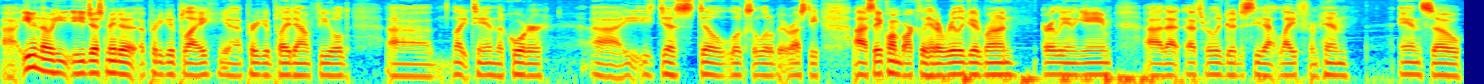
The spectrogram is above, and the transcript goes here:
Uh, even though he, he just made a, a, pretty good play, yeah, a pretty good play downfield, uh, like to end the quarter. Uh, he, just still looks a little bit rusty. Uh, Saquon Barkley had a really good run early in the game. that that's really good to see that life from him. And so,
